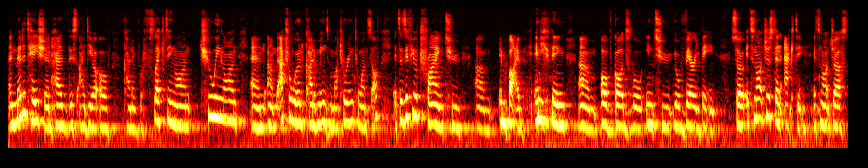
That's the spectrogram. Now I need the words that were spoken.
And meditation had this idea of kind of reflecting on, chewing on, and um, the actual word kind of means muttering to oneself. It's as if you're trying to um, imbibe anything um, of God's law into your very being. So it's not just an acting. It's not just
